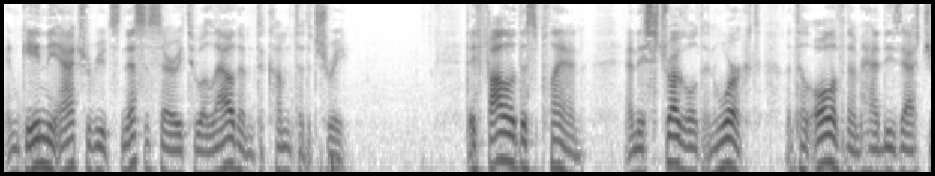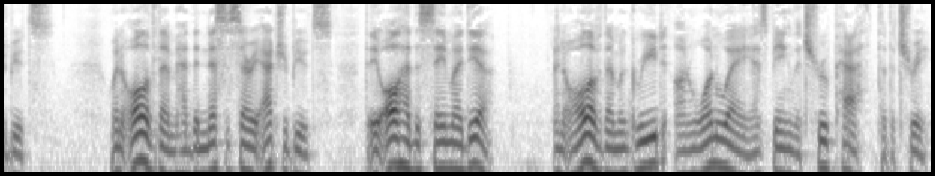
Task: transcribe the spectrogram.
and gain the attributes necessary to allow them to come to the tree. They followed this plan, and they struggled and worked until all of them had these attributes. When all of them had the necessary attributes, they all had the same idea, and all of them agreed on one way as being the true path to the tree.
